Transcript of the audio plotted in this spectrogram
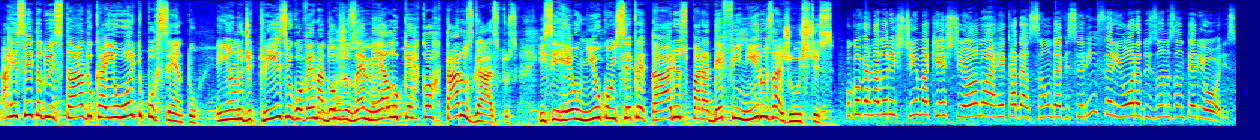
A receita do Estado caiu 8%. Em ano de crise, o governador José Melo quer cortar os gastos e se reuniu com os secretários para definir os ajustes. O governador estima que este ano a arrecadação deve ser inferior à dos anos anteriores.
